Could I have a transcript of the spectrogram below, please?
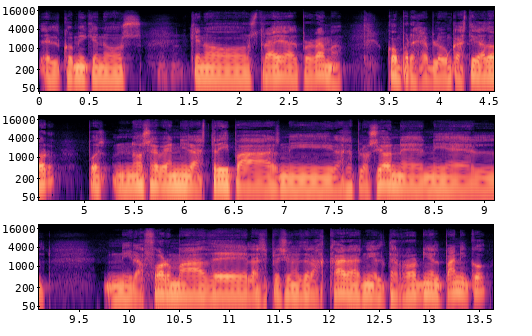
el cómic que nos, que nos trae al programa, con, por ejemplo, un castigador, pues no se ven ni las tripas, ni las explosiones, ni el ni la forma de las expresiones de las caras, ni el terror, ni el pánico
